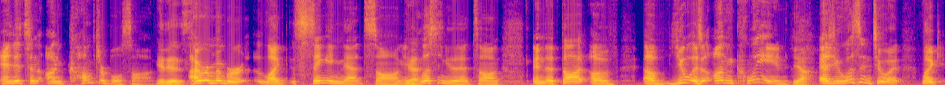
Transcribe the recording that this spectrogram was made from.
and it's an uncomfortable song. it is. I remember like singing that song and Yes. listening to that song, and the thought of of you as unclean. Yeah. As you listen to it, like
